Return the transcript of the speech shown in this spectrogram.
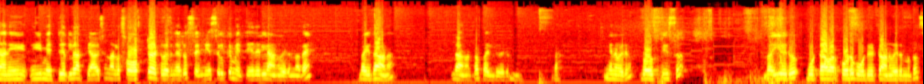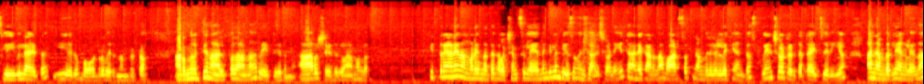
ഞാൻ ഈ ഈ മെറ്റീരിയൽ അത്യാവശ്യം നല്ല സോഫ്റ്റ് ആയിട്ട് വരുന്ന ഒരു സെമി സിൽക്ക് മെറ്റീരിയലിലാണ് വരുന്നത്. ദാ ഇതാണ്. ഇതാണ് കേട്ടോ പല്ല് വരുന്നത്. ഇതാ ഇങ്ങനെ വരും. ബ്ലൗസ് പീസ് ഇതാ ഈ ഒരു ബൂട്ടാ വർക്കോട് കൂടിയിട്ടാണ് വരുന്നത്. സ്ലീവിലായിട്ട് ഈ ഒരു ബോർഡർ വരുന്നുണ്ട് കേട്ടോ. അറുന്നൂറ്റി നാൽപ്പതാണ് റേറ്റ് വരുന്നത്. ആറ് ഷെയ്ഡുകളാണുള്ളത് ഇത്രയാണ് നമ്മുടെ ഇന്നത്തെ കളക്ഷൻസിൽ ഏതെങ്കിലും പീസ് നിങ്ങൾക്ക് ആവശ്യമുണ്ടെങ്കിൽ താഴെ കാണുന്ന വാട്സപ്പ് നമ്പറുകളിലേക്ക് ഞങ്ങൾക്ക് സ്ക്രീൻഷോട്ട് എടുത്തിട്ട് അയച്ചു തരികയോ ആ നമ്പറിൽ ഞങ്ങളെ ഒന്ന്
